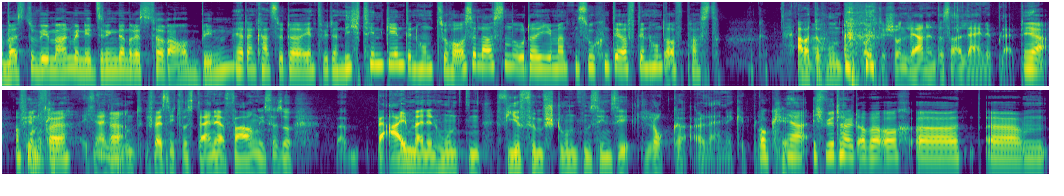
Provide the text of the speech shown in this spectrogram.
Weißt du, wie man, wenn ich jetzt in irgendeinem Restaurant bin? Ja, dann kannst du da entweder nicht hingehen, den Hund zu Hause lassen oder jemanden suchen, der auf den Hund aufpasst. Okay. Aber der ja. Hund sollte schon lernen, dass er alleine bleibt. Ja, auf jeden und Fall. Ich, ja. Hund, ich weiß nicht, was deine Erfahrung ist. Also bei all meinen Hunden vier, fünf Stunden sind sie locker alleine geblieben. Okay. Ja, ich würde halt aber auch äh, ähm,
